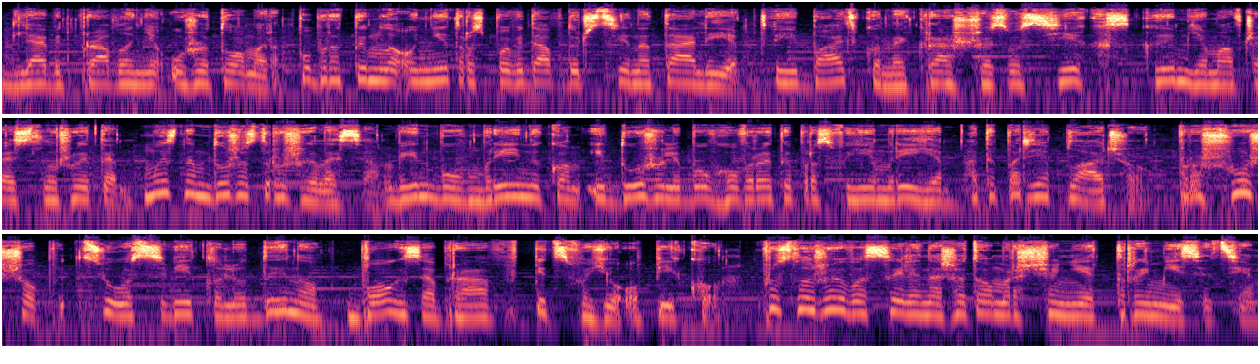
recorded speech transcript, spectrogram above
для відправлення у Житомир. Побратим Леонід розповідав дочці Наталії: Твій батько найкращий з усіх, з ким я мав честь служити. Ми з ним дуже здружилися. Він був мрійником і дуже любив говорити про свої мрії. А тепер я плачу. Прошу, щоб цю світлу людину Бог забрав під свою опіку. Прослужив Василь на Житомирщині три місяці.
